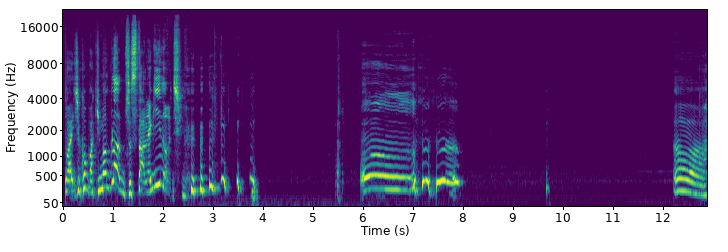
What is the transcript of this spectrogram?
Słuchajcie, chłopaki, mam plan, przestanę ginąć. oh.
